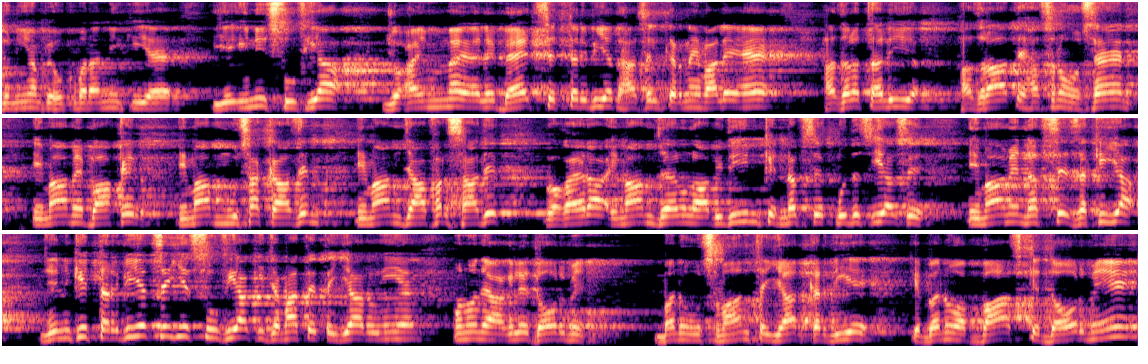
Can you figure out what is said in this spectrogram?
دنیا پہ حکمرانی کی ہے۔ یہ انہیں صوفیہ جو ام علیہ بیت سے تربیت حاصل کرنے والے ہیں حضرت علی، حضرات حسن حسین، امام باقر، امام موسا کاظم، امام جعفر صادق وغیرہ، امام زین العابدین کے نفس قدسیہ سے، امام نفس ذکیہ جن کی تربیت سے یہ صوفیہ کی جماعتیں تیار ہوئی ہیں، انہوں نے اگلے دور میں بنو عثمان تیار کر دیے کہ بنو عباس کے دور میں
